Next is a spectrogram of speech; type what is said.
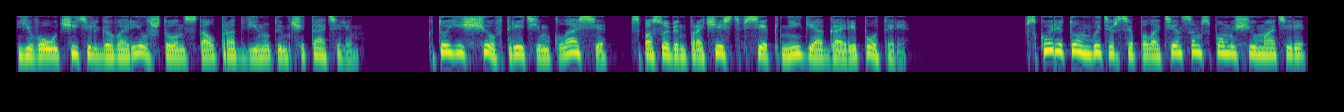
Его учитель говорил, что он стал продвинутым читателем. Кто еще в третьем классе способен прочесть все книги о Гарри Поттере? Вскоре Том вытерся полотенцем с помощью матери,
